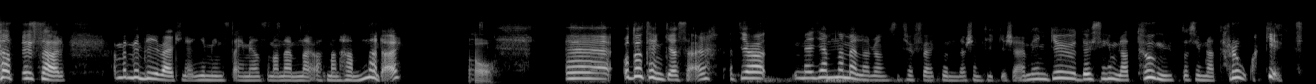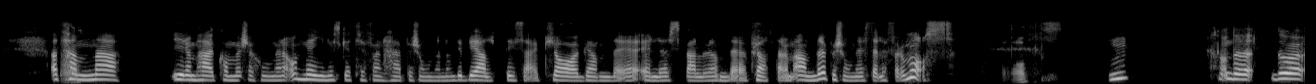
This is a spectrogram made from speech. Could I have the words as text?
Att det är så här, ja, men det blir verkligen ge minsta gemensamma nämnare att man hamnar där. ja. Eh, och då tänker jag så här, att jag med jämna mellanrum så träffar jag kunder som tycker så här, men gud det är så himla tungt och så himla tråkigt att hamna i de här konversationerna. Åh nej, nu ska jag träffa den här personen och det blir alltid så här klagande eller skvallrande och pratar om andra personer istället för om oss. Ja. Och då, då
